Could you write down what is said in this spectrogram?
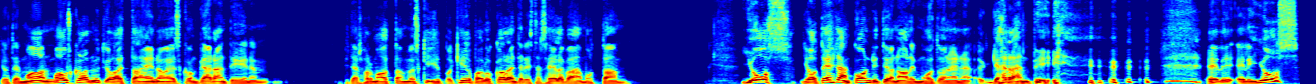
Joten mä, oon, mä uskallan nyt jo laittaa Eno Eskon garantiin, pitäisi varmaan ottaa myös kilpailukalenterista selvää, mutta jos, joo, tehdään konditionaalimuotoinen garanti, eli, eli jos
